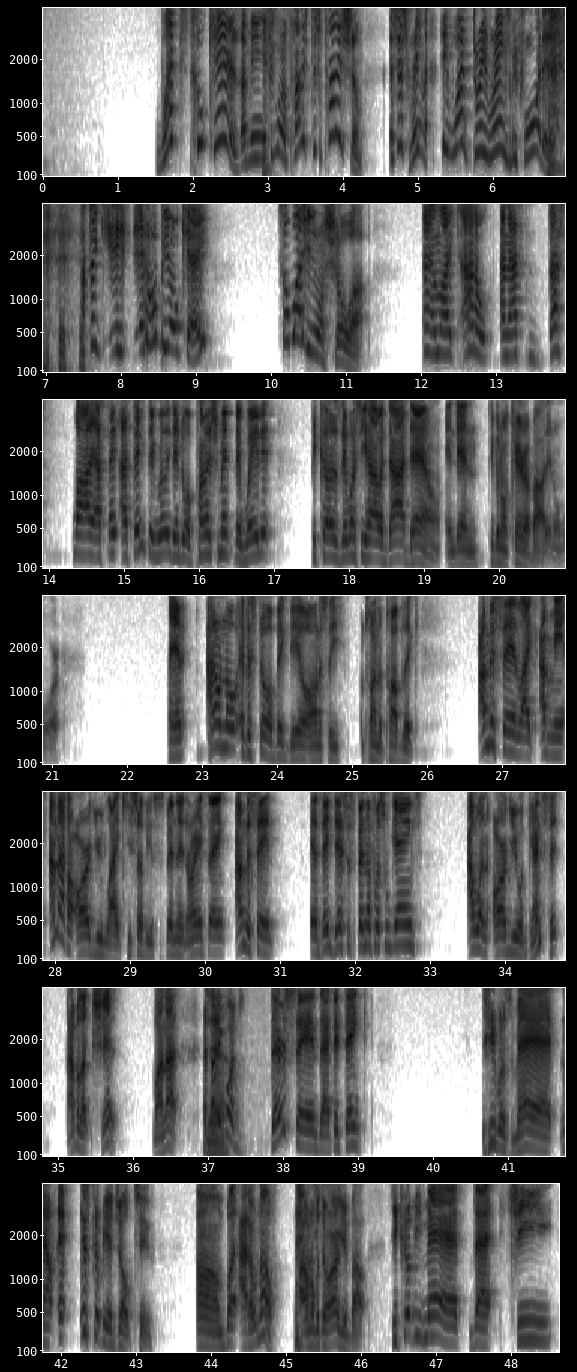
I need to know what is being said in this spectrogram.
what? Who cares? I mean, if you want to punish, just punish him. It's just ring. He won three rings before this. I think it, will be okay. So what? He don't show up, and like I don't, and I, that's why I think I think they really didn't do a punishment. They waited because they want to see how it died down, and then people don't care about it no more. And I don't know if it's still a big deal. Honestly, I'm telling the public. I'm just saying, like, I mean, I'm not gonna argue like he should be suspended or anything. I'm just saying if they did suspend him for some games, I wouldn't argue against it. I'd be like, shit, why not? And some yeah. people they're saying that they think he was mad. Now it, this could be a joke too, um, but I don't know. I don't know what they're arguing about. He could be mad that he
